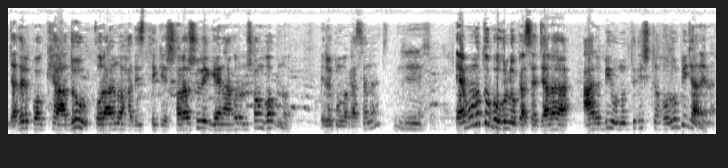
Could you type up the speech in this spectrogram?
যাদের পক্ষে আদৌ কোরআন ও হাদিস থেকে সরাসরি জ্ঞান আহরণ সম্ভব নয় এরকম লোক আছে না? এমনও তো বহু লোক আছে যারা আরবি উনত্রিশটা হরফই জানে না।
